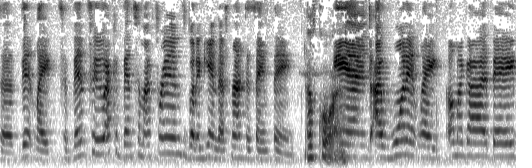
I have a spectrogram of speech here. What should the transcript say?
to vent like to vent to. I could vent to my friends, but again, that's not the same thing. Of course. And I wanted like, oh my God, babe,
